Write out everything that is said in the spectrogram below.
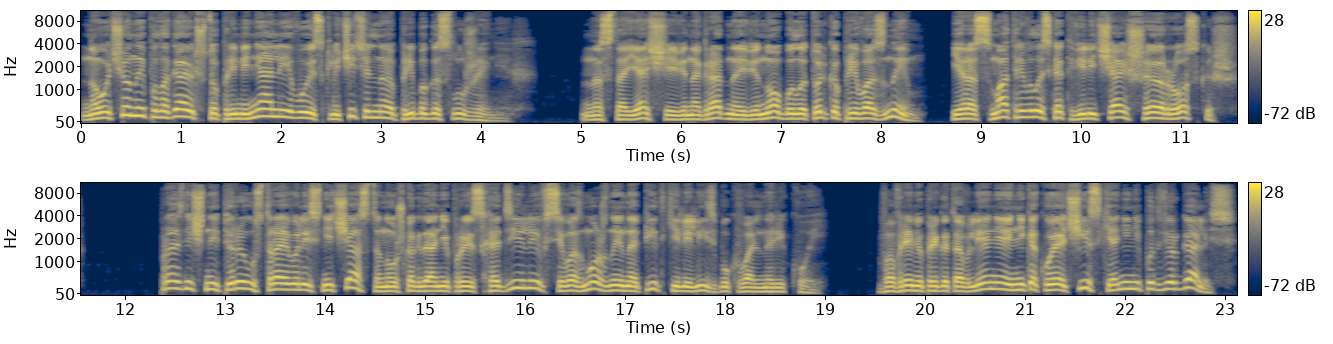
но ученые полагают, что применяли его исключительно при богослужениях. Настоящее виноградное вино было только привозным и рассматривалось как величайшая роскошь. Праздничные пиры устраивались нечасто, но уж когда они происходили, всевозможные напитки лились буквально рекой. Во время приготовления никакой очистки они не подвергались,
